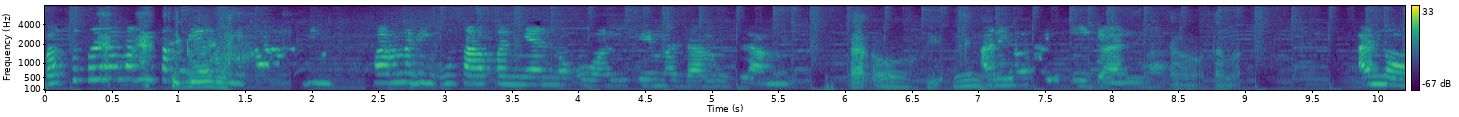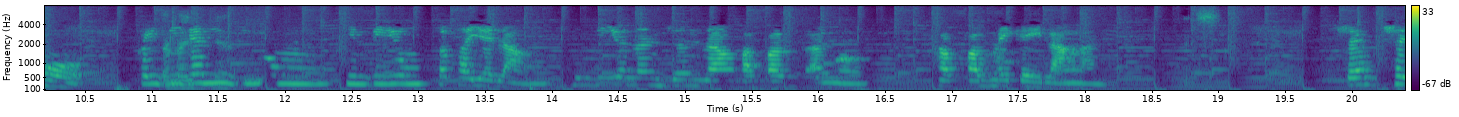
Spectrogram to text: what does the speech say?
Basta parang nakita ko Siguro. yan. Parang parang naging usapan yan noon kay Madam Glam. Ah, oo. Oh, yun. Ano yung kaibigan? Oo, oh, tama. Ano, kaibigan like hindi yung hindi yung sasaya lang. Hindi yun nandyan lang kapag ano, kapag may kailangan. Yes. Siya, siya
